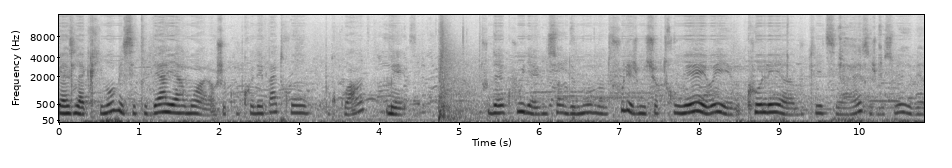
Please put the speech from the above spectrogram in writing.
gaz lacrymo, mais c'était derrière moi. Alors je comprenais pas trop pourquoi, mais tout d'un coup il y a eu une sorte de mouvement de foule et je me suis retrouvée oui, collée à un bouclier de CRS. Je me souviens, il y avait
